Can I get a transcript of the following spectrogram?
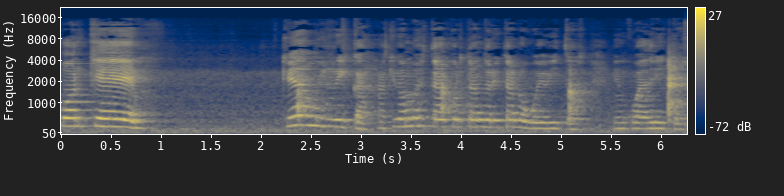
porque Queda muy rica. Aquí vamos a estar cortando ahorita los huevitos en cuadritos.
